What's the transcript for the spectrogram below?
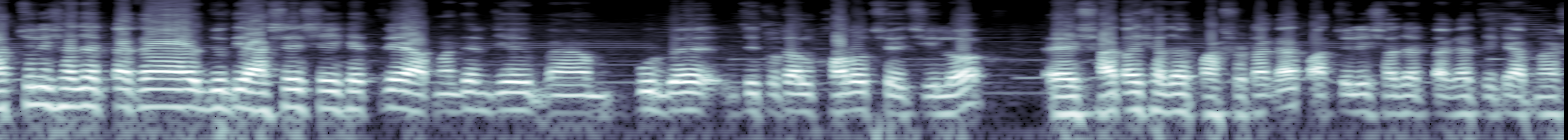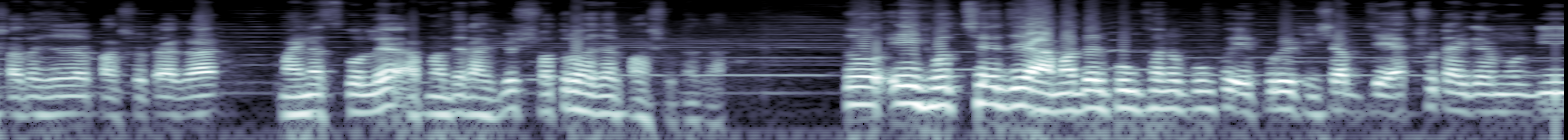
পাঁচচল্লিশ হাজার টাকা যদি আসে সেই ক্ষেত্রে আপনাদের যে পূর্বে যে টোটাল খরচ হয়েছিল সাতাইশ হাজার পাঁচশো টাকা, পাঁচচল্লিশ হাজার টাকা থেকে আপনার সাতাইশ হাজার পাঁচশো টাকা মাইনাস করলে আপনাদের আসবে সতেরো হাজার পাঁচশো টাকা। তো এই হচ্ছে যে আমাদের পুঙ্খানুপুঙ্খ একুরেট হিসাব যে একশো টাইগার মুরগি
